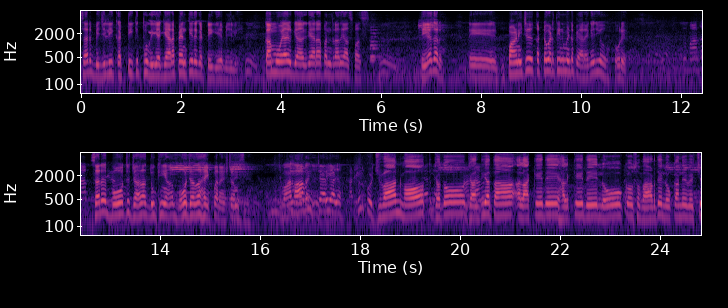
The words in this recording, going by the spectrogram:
ਸਰ ਬਿਜਲੀ ਕੱਟੀ ਕਿੱਥੋਂ ਗਈ ਹੈ? 11:35 ਤੇ ਕੱਟੀ ਗਈ ਹੈ ਬਿਜਲੀ। ਕੰਮ ਹੋਇਆ 11:15 ਦੇ ਆਸ-ਪਾਸ। ਠੀਕ ਹੈ ਸਰ? ਤੇ ਪਾਣੀ 'ਚ ਘੱਟੋ ਘੱਟ 3 ਮਿੰਟ ਪਿਆ ਰਹਿ ਗਿਆ ਜੀ ਉਹ ਉਰੇ। ਸਰ ਬਹੁਤ ਜ਼ਿਆਦਾ ਦੁਖੀ ਹਾਂ ਬਹੁਤ ਜ਼ਿਆਦਾ ਹਾਈਪਰ ਹੈ ਇਸ ਟਾਈਮ ਅਸੀਂ। ਜਵਾਨ ਆ ਬਈ ਚੈਰੀ ਆ ਜਾ। ਬਿਲਕੁਲ ਜਵਾਨ ਮੌਤ ਜਦੋਂ ਜਾਂਦੀ ਆ ਤਾਂ ਇਲਾਕੇ ਦੇ ਹਲਕੇ ਦੇ ਲੋਕ ਉਸ ਵਾਰਡ ਦੇ ਲੋਕਾਂ ਦੇ ਵਿੱਚ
